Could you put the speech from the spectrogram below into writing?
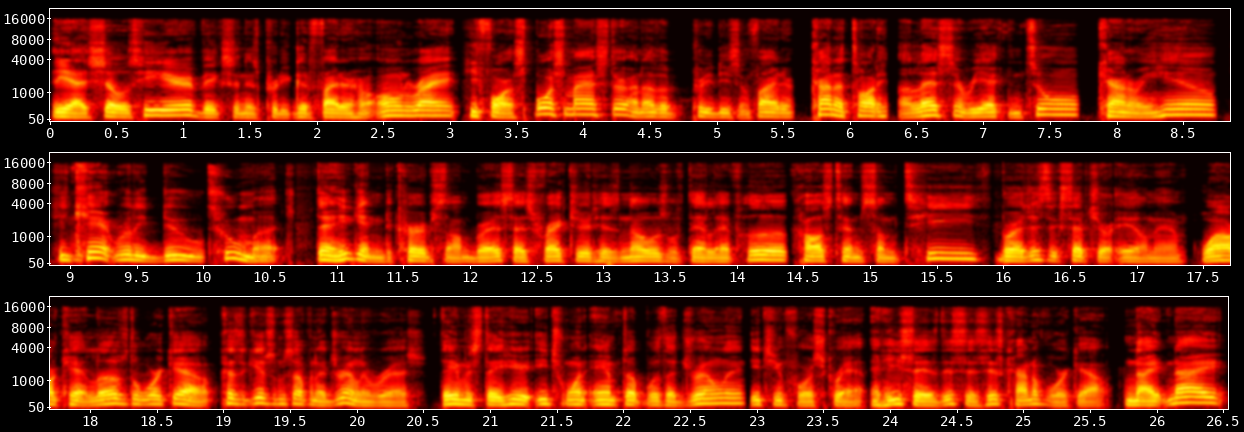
Yeah, it shows here. Vixen is pretty good fighter in her own right. He fought a Sportsmaster, another pretty decent fighter. Kind of taught a lesson reacting to him, countering him. He can't really do too much. Then he getting the curb stomp, bro. It says fractured his nose with that left hook, caused him some teeth. Bro, just accept your ill, man. Wildcat loves to work out because it gives himself an adrenaline rush. They even stay here, each one amped up with adrenaline, itching for a scrap. And he says this is his kind of workout. Night, night,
